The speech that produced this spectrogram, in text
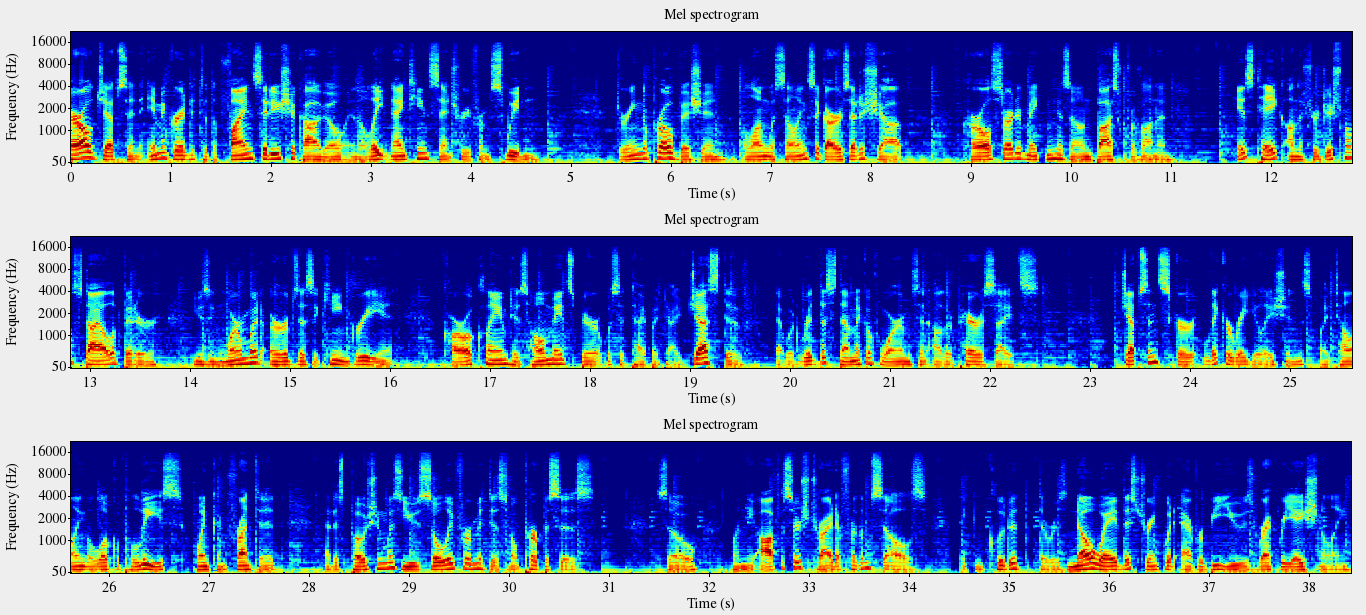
Carl Jeppson immigrated to the fine city of Chicago in the late 19th century from Sweden. During the Prohibition, along with selling cigars at his shop, Carl started making his own Boskvanen. His take on the traditional style of bitter, using wormwood herbs as a key ingredient, Carl claimed his homemade spirit was a type of digestive that would rid the stomach of worms and other parasites. Jeppson skirt liquor regulations by telling the local police, when confronted, that his potion was used solely for medicinal purposes. So, when the officers tried it for themselves, they concluded that there was no way this drink would ever be used recreationally.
